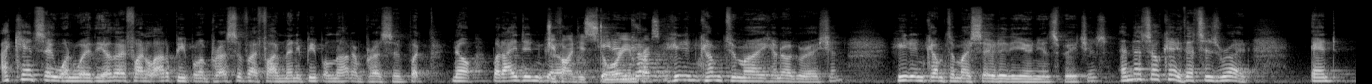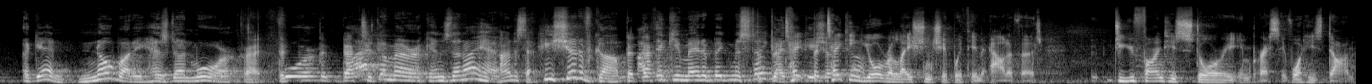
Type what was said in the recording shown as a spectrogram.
I can't say one way or the other. I find a lot of people impressive. I find many people not impressive. But no. But I didn't. Do you find his story he impressive? Come, he didn't come to my inauguration. He didn't come to my State of the Union speeches, and that's okay. That's his right. And again, nobody has done more right. for black to, Americans than I have. I understand. He should have come. But I think he made a big mistake. But, ta- but taking your relationship with him out of it, do you find his story impressive, what he's done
